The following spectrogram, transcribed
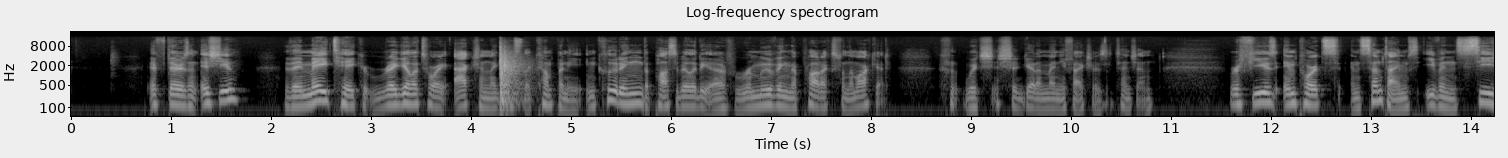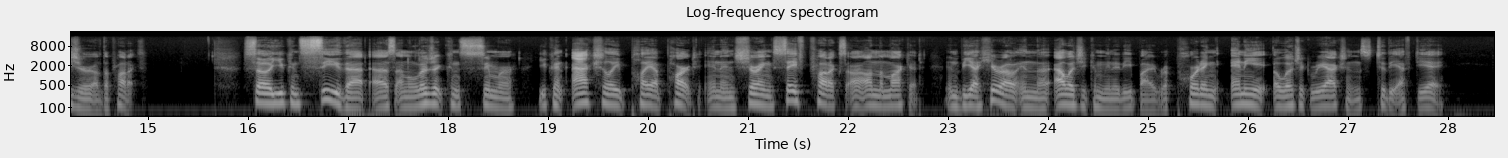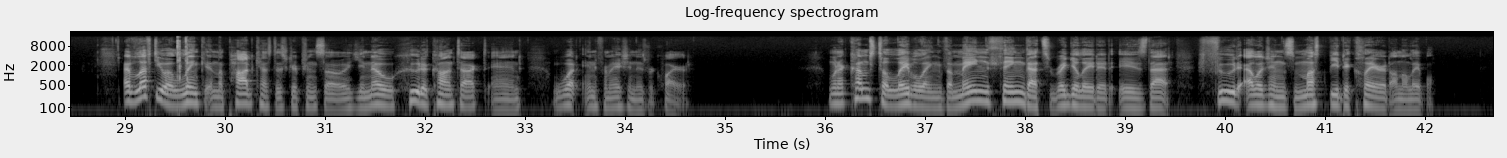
If there's an issue, they may take regulatory action against the company, including the possibility of removing the products from the market, which should get a manufacturer's attention refuse imports, and sometimes even seizure of the product. So you can see that as an allergic consumer, you can actually play a part in ensuring safe products are on the market and be a hero in the allergy community by reporting any allergic reactions to the FDA. I've left you a link in the podcast description so you know who to contact and what information is required. When it comes to labeling, the main thing that's regulated is that food allergens must be declared on the label.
